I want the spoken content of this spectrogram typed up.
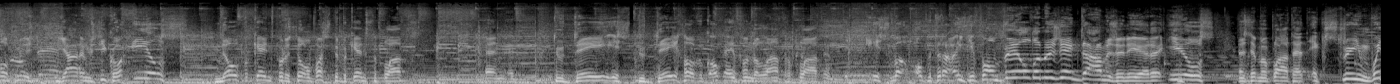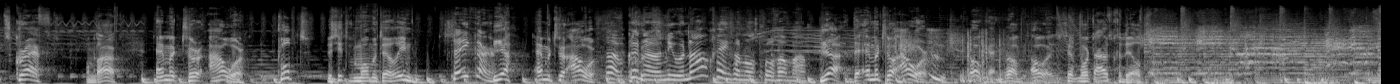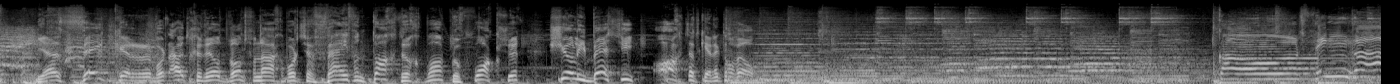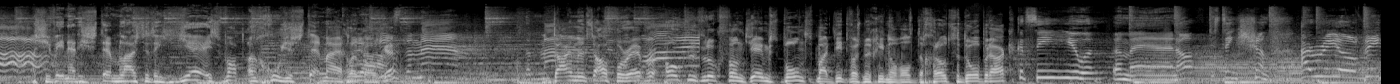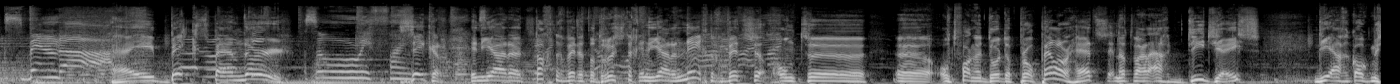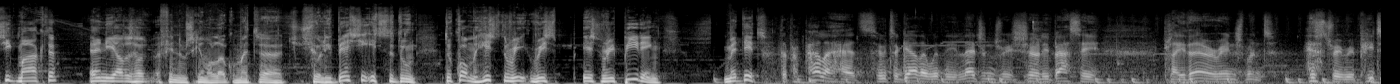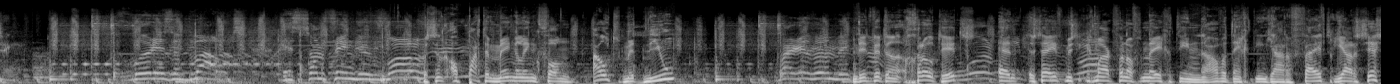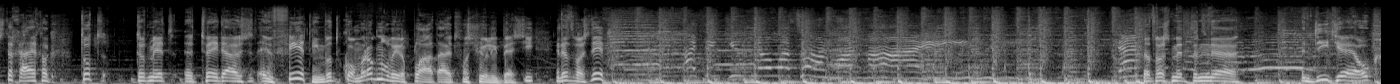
al wat mu- jaren muziek hoor. Eels. No voor de zoon was de bekendste plaat. En Today is Today geloof ik ook een van de latere platen. Is wel op het randje van wilde muziek, dames en heren. Eels. En ze hebben een plaat uit Extreme Witchcraft. Vandaar. Amateur Hour. Klopt, daar zitten we momenteel in. Zeker. Ja, Amateur Hour. Nou, we kunnen een nieuwe naam geven aan ons programma. Ja, de Amateur Hour. Oké, wel, oh, ze wordt uitgedeeld. Jazeker, wordt uitgedeeld, want vandaag wordt ze 85. What the fuck, zeg. Shirley Bessie. Ach, dat ken ik nog wel. Als je weer naar die stem luistert, dan jeez, wat een goede stem eigenlijk ook, hè? Diamonds Are Forever, ook natuurlijk van James Bond. Maar dit was misschien nog wel de grootste doorbraak. Hey, Big Spender! Zeker. In de jaren 80 werd het wat rustig. In de jaren 90 werd ze ont, eh, eh, ontvangen door de Propellerheads. En dat waren eigenlijk DJ's die eigenlijk ook muziek maakten. En die hadden zo, ik vind het misschien wel leuk om met eh, Shirley Bassey iets te doen. Toen kwam History is Repeating. Met dit. The Propellerheads, who together with the legendary Shirley Bassey play their arrangement, History Repeating. What is about? There's something evolved. Dat is een aparte mengeling van oud met nieuw. Dit werd een grote hit. En zij heeft muziek gemaakt vanaf 19, nou wat 19, jaren 50, jaren 60 eigenlijk. Tot, tot met eh, 2014. Want toen kwam er ook nog weer een plaat uit van Shirley Bassey. En dat was dit. Dat was met een, eh, een DJ ook.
